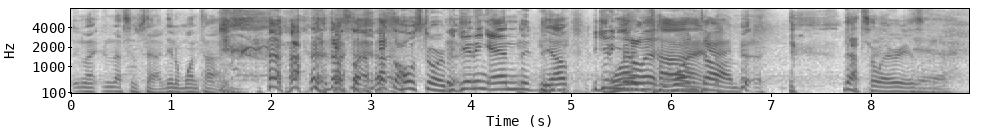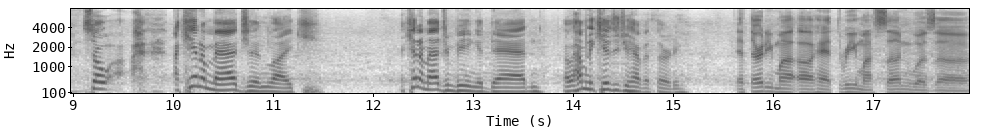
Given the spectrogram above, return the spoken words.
and, like- and that's what I'm saying. I did it one time. that's the that's the whole story. Beginning, end. Yep. Beginning, One middle, end. One time. time. that's hilarious. Yeah. So I- I can't imagine like I can't imagine being a dad. Uh, How many kids did you have at 30? At 30, my uh, had three. My son was uh,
